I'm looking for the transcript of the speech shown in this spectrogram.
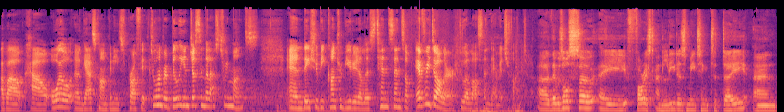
about how oil and gas companies profit 200 billion just in the last three months and they should be contributed at least 10 cents of every dollar to a loss and damage fund. Uh, there was also a forest and leaders meeting today, and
